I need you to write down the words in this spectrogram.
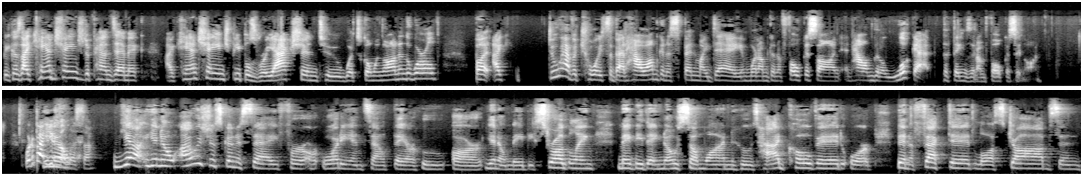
because I can't mm-hmm. change the pandemic. I can't change people's reaction to what's going on in the world, but I do have a choice about how I'm going to spend my day and what I'm going to focus on and how I'm going to look at the things that I'm focusing on. What about you, you know, Melissa? Yeah, you know, I was just going to say for our audience out there who are, you know, maybe struggling, maybe they know someone who's had COVID or been affected, lost jobs, and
